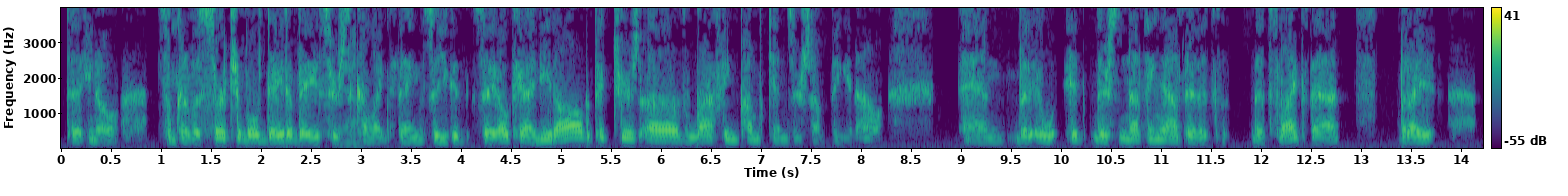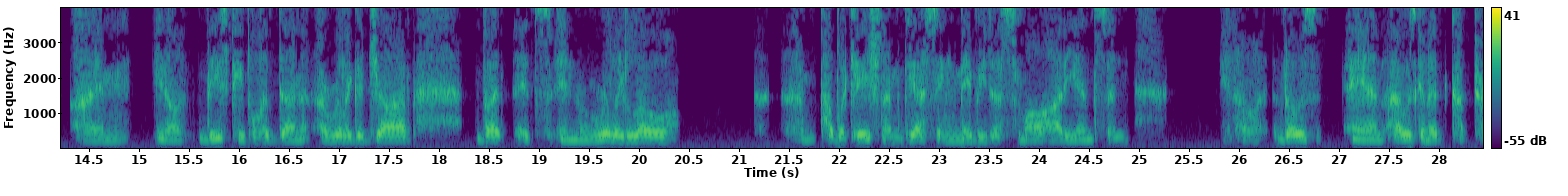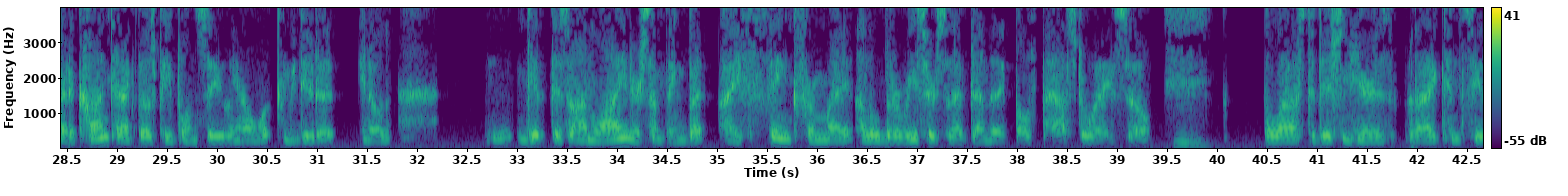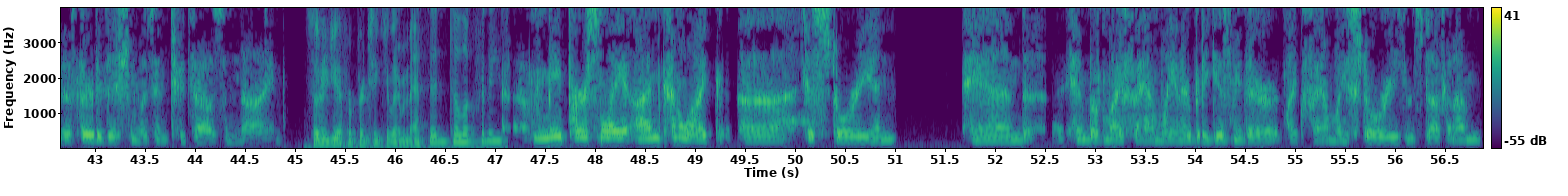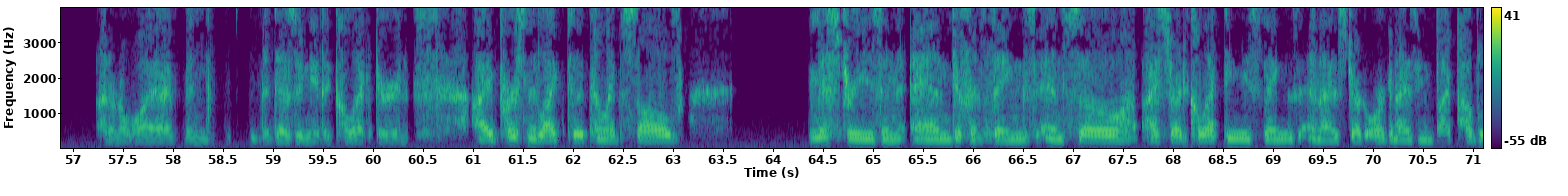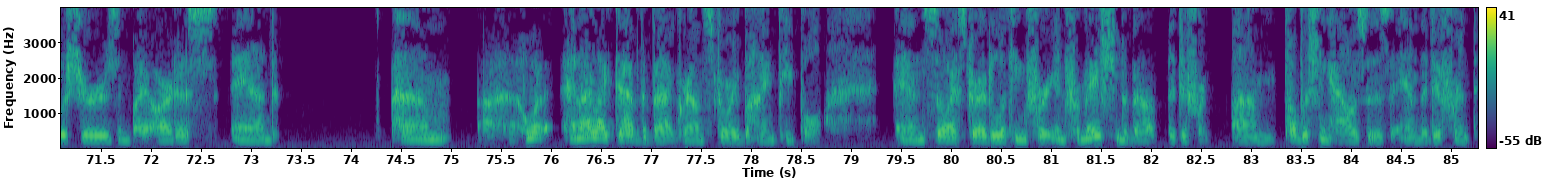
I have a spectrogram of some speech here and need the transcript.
to, you know, some kind of a searchable database or yeah. kind of like thing, so you could say, okay, I need all the pictures of laughing pumpkins or something, you know. And but it, it there's nothing out there that's that's like that. But I, I'm you know, these people have done a really good job, but it's in really low um, publication. I'm guessing maybe to a small audience, and you know those. And I was going to co- try to contact those people and see, you know, what can we do to, you know, get this online or something. But I think from my a little bit of research that I've done, they both passed away. So. Mm the last edition here is that I can see the third edition was in 2009. So, did you have a particular method to look for these? Me personally, I'm kind of like a historian and, and of my family, and everybody gives me their like family stories and stuff, and I'm I don't know why I've been the designated collector, and I personally like to kind of like solve mysteries and, and different things. And so I started collecting these things and I started organizing by publishers and by artists. And um, uh, and I like to have the background story behind people. And so I started looking for information about the different um, publishing houses and the different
